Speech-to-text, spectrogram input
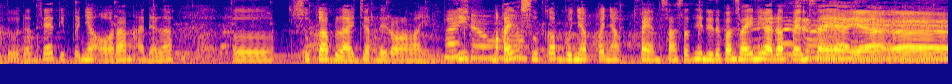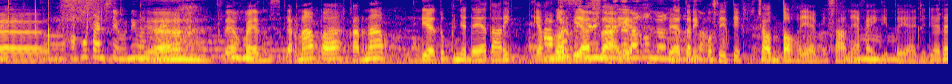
gitu. Dan saya tipenya orang adalah eh, suka belajar dari orang lain. Jadi makanya suka punya banyak fans. Salah satunya di depan saya ini ada fans saya ya. Oh, aku fans ya Uni maksudnya Ya, saya fans. Karena apa? Karena dia tuh punya daya tarik yang Apa luar biasa ya. Daya tarik tahu. positif. Contoh ya, misalnya kayak gitu ya. Jadi ada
